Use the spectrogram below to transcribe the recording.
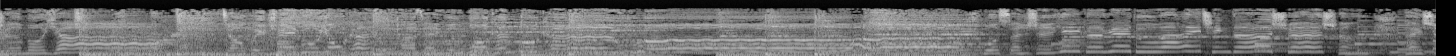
这模样，交会却不永恒。他在问我肯不肯？我算是一个阅读爱情学生，还是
